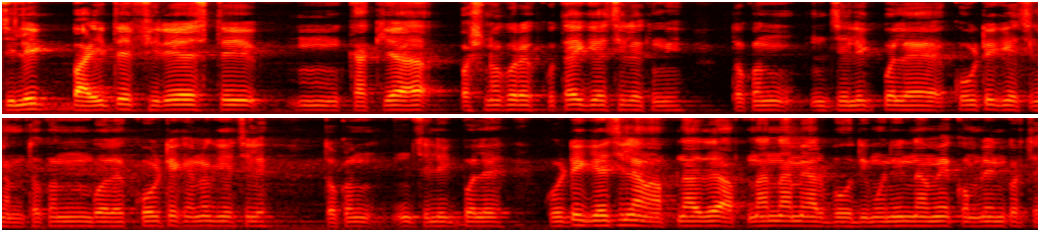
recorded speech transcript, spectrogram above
ঝিলিক বাড়িতে ফিরে আসতে কাকিয়া প্রশ্ন করে কোথায় গিয়েছিলে তুমি? তখন ঝিলিক বলে কোর্টে গিয়েছিলাম। তখন বলে কোর্টে কেন গিয়েছিলে? তখন ঝিলিক বলে কোর্টে গিয়েছিলাম আপনাদের আপনার নামে আর বৌদিমণির নামে কমপ্লেন করতে।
